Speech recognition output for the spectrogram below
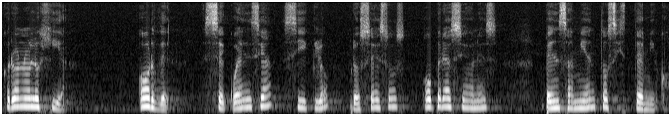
cronología, orden, secuencia, ciclo, procesos, operaciones, pensamiento sistémico.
